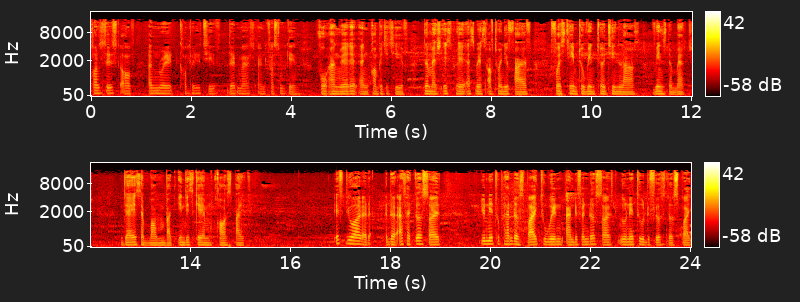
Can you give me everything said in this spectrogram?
consist of unrated, competitive, deathmatch, and custom game. For unrated and competitive, the match is played as best of 25. First team to win 13 rounds wins the match. There is a bomb but in this game called Spike. If you are at the attacker side, you need to plant the spike to win and defender side will need to defuse the spike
